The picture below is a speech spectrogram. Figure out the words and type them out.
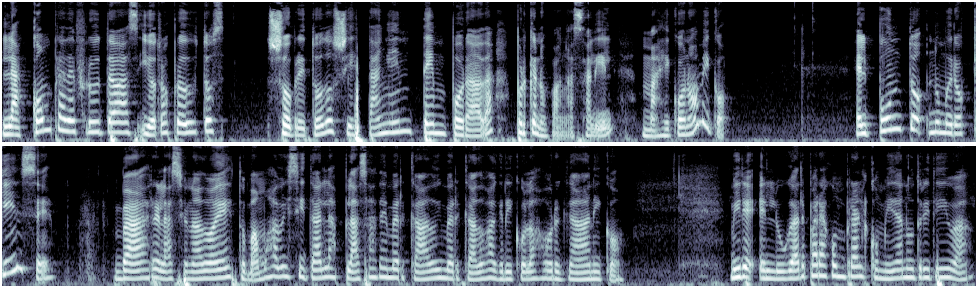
la compra de frutas y otros productos, sobre todo si están en temporada, porque nos van a salir más económicos. El punto número 15 va relacionado a esto. Vamos a visitar las plazas de mercado y mercados agrícolas orgánicos. Mire, el lugar para comprar comida nutritiva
